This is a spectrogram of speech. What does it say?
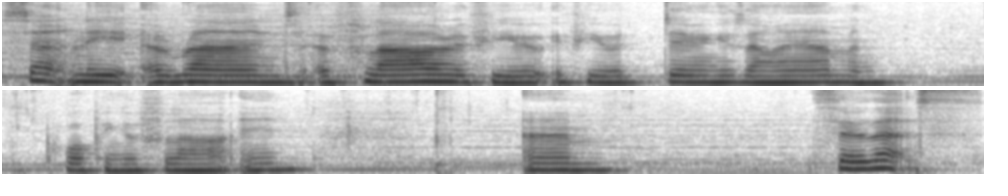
Certainly around a flower if you if you're doing as I am and popping a flower in. Um, so that's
